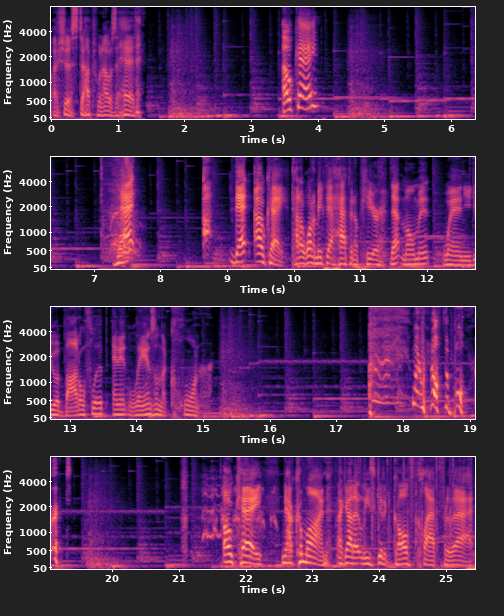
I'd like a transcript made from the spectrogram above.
I should have stopped when I was ahead. Okay. That, that, okay. God, I want to make that happen up here. That moment when you do a bottle flip and it lands on the corner. Went right off the board. Okay, now come on. I gotta at least get a golf clap for that.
